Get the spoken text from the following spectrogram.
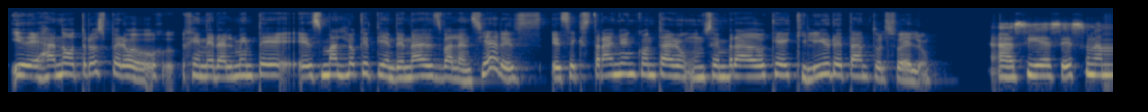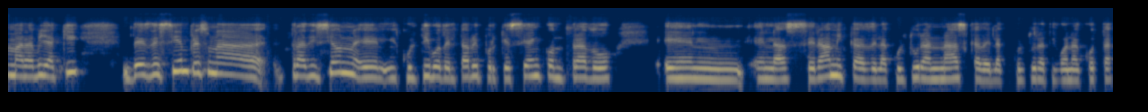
y dejan otros, pero generalmente es más lo que tienden a desbalancear. Es, es extraño encontrar un sembrado que equilibre tanto el suelo. Así es, es una maravilla. Aquí desde siempre es una tradición el cultivo del tarro porque se ha encontrado en, las cerámicas de la cultura nazca, de la cultura tihuanacota,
